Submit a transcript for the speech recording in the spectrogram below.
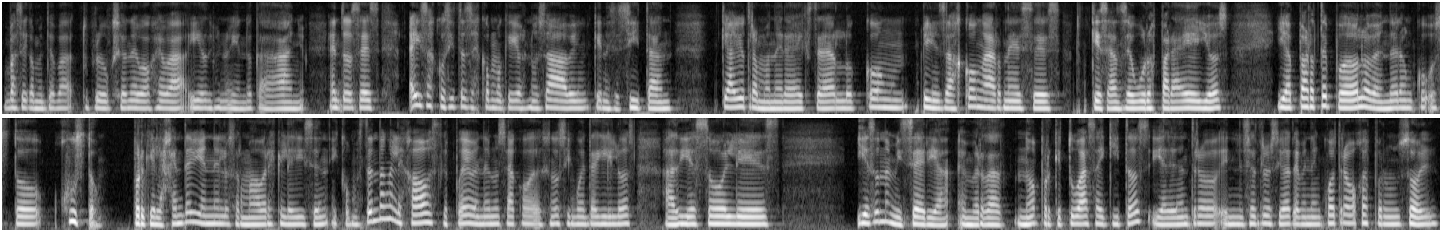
básicamente va, tu producción de boje va a ir disminuyendo cada año. Entonces, hay esas cositas es como que ellos no saben, que necesitan, que hay otra manera de extraerlo con pinzas, con arneses que sean seguros para ellos y aparte poderlo vender a un costo justo. Porque la gente viene, los armadores que le dicen, y como están tan alejados, se puede vender un saco de 250 kilos a 10 soles. Y es una miseria, en verdad, ¿no? Porque tú vas a Iquitos y adentro, en el centro de la ciudad, te venden cuatro hojas por un sol.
